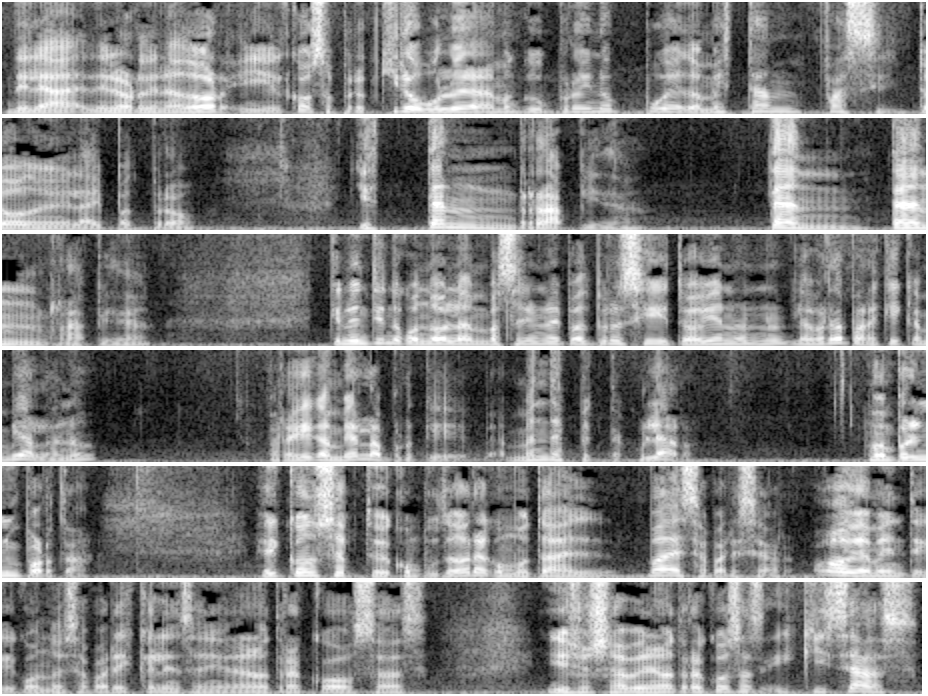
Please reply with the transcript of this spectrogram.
de la, del ordenador y el coso, pero quiero volver a la MacBook Pro y no puedo. Me es tan fácil todo en el iPad Pro. Y es tan rápida, tan, tan rápida, que no entiendo cuando hablan va a salir un iPad Pro, sí, todavía no, la verdad, ¿para qué cambiarla, no? ¿Para qué cambiarla? Porque me anda espectacular. Bueno, pero no importa. El concepto de computadora como tal va a desaparecer. Obviamente que cuando desaparezca le enseñarán otras cosas y ellos ya verán otras cosas y quizás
